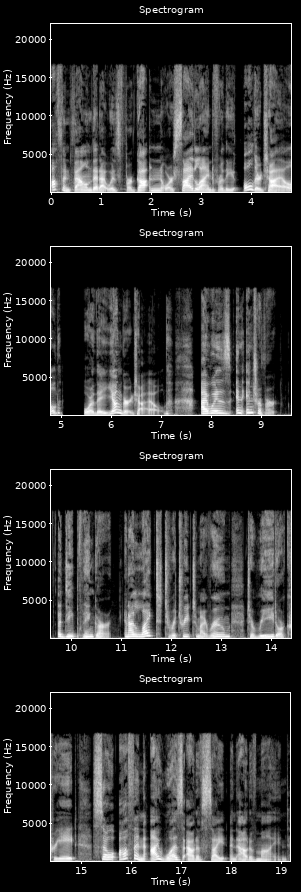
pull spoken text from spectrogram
often found that I was forgotten or sidelined for the older child or the younger child. I was an introvert, a deep thinker, and I liked to retreat to my room to read or create, so often I was out of sight and out of mind.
